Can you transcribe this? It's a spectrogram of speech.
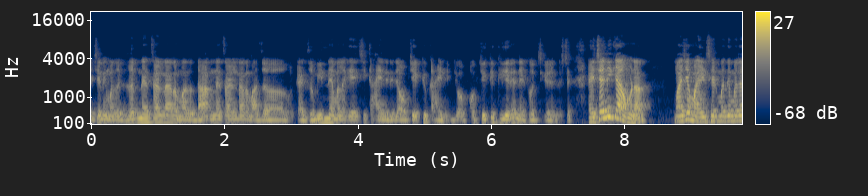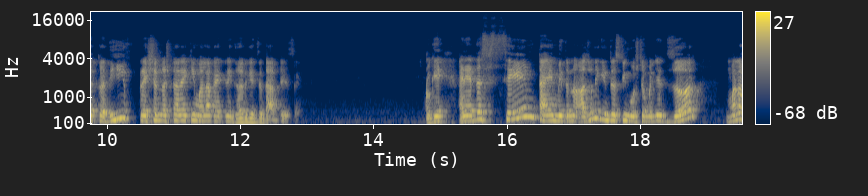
ह्याच्याने माझं घर नाही चालणार, माझं दार नाही चालणार, माझं काय जमीन नाही मला घ्यायची, काही नाही. त्याचे ऑब्जेक्टिव्ह काही नाही. ऑब्जेक्टिव्ह क्लिअर आहे नेटवर्कची जनरेशन. ह्याच्याने काय होणार? माझ्या माइंडसेटमध्ये मला कधीही प्रेशर नसणार आहे, की मला काहीतरी घर घ्यायचं, दार द्यायचंय. ओके. आणि ॲट द सेम टाइम मित्रांनो अजून एक इंटरेस्टिंग गोष्ट म्हणजे जर मला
